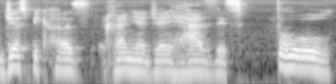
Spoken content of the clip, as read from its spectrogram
Just because Rania J has this full,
